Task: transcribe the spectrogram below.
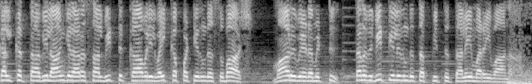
கல்கத்தாவில் ஆங்கில அரசால் வீட்டுக் காவலில் வைக்கப்பட்டிருந்த சுபாஷ் மாறுவேடமிட்டு தனது வீட்டிலிருந்து தப்பித்து தலைமறைவானார்.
